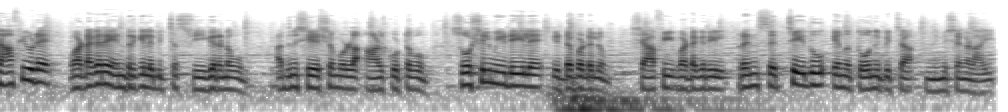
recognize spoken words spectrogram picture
ഷാഫിയുടെ വടകര എൻട്രിക്ക് ലഭിച്ച സ്വീകരണവും അതിനുശേഷമുള്ള ആൾക്കൂട്ടവും സോഷ്യൽ മീഡിയയിലെ ഇടപെടലും ഷാഫി വടകരയിൽ ട്രെൻഡ് സെറ്റ് ചെയ്തു എന്ന് തോന്നിപ്പിച്ച നിമിഷങ്ങളായി.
